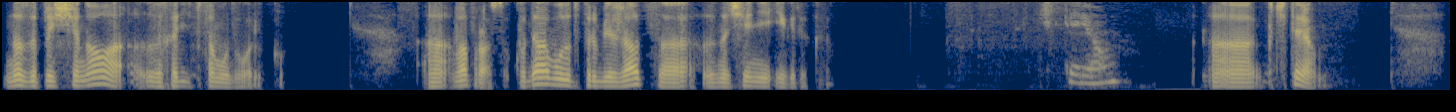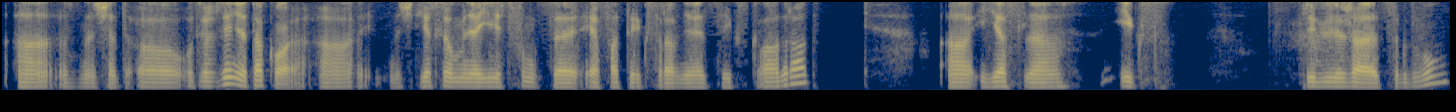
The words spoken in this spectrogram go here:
но запрещено заходить в саму двойку. А, Вопрос. Куда будут приближаться значения y? Четырем. А, К четырем. А, Значит, утверждение такое. А, Значит, если у меня есть функция f от x равняется x квадрат, а, если x приближается к двум,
